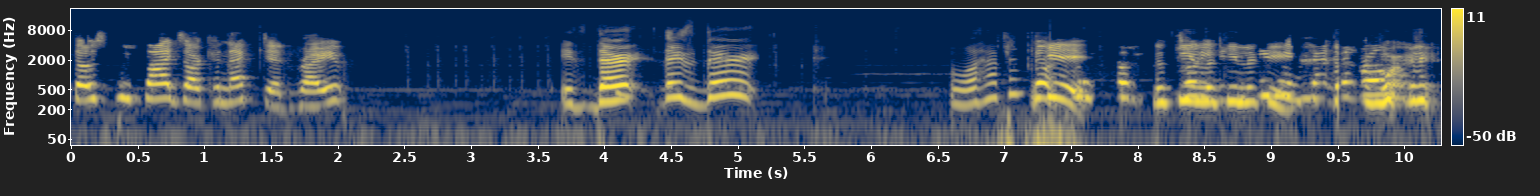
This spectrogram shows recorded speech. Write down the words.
that those two sides are connected, right? It's dirt. There's dirt. What happened? No, Yeah. Tony, Looky, Tony, looky, looky. The That road-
